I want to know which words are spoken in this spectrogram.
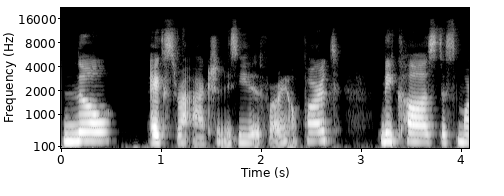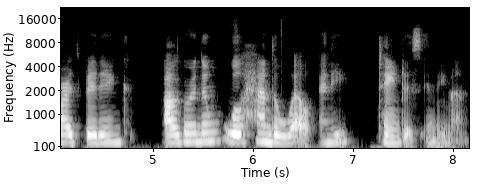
No extra action is needed for your part because the smart bidding algorithm will handle well any changes in demand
